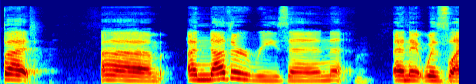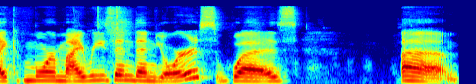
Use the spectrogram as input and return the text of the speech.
but um another reason and it was like more my reason than yours was um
